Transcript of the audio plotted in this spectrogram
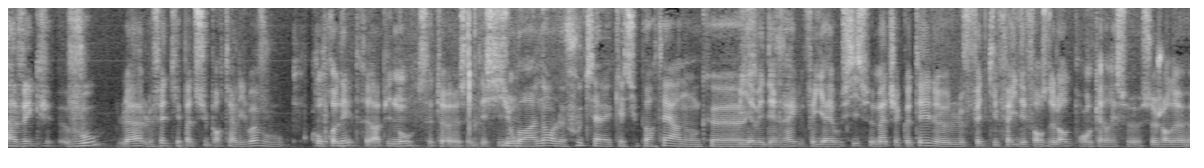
avec vous. Là, le fait qu'il n'y ait pas de supporters lillois, vous comprenez très rapidement cette, cette décision? Bon, non, le foot c'est avec les supporters, donc Il y avait des règles, il y a aussi ce match à côté, le, le fait qu'il faille des forces de l'ordre pour encadrer ce, ce genre de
